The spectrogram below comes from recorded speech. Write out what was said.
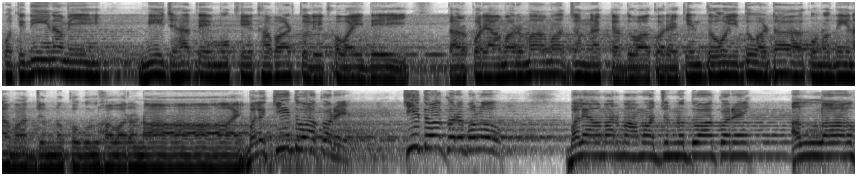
প্রতিদিন আমি নিজ হাতে মুখে খাবার তুলে খাওয়াই দেই, তারপরে আমার মা আমার জন্য একটা দোয়া করে, কিন্তু ওই দোয়াটা কোনোদিন আমার জন্য কবুল হওয়ার নয়। বলে, কি দোয়া করে? কি দোয়া করে বলো? বলে, আমার মা আমার জন্য দোয়া করে আল্লাহ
